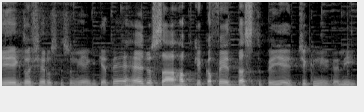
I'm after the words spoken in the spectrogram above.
ये एक दो शेर उसके सुनिए कि कहते हैं, है जो साहब के कफ़े दस्त पे ये चिकनी डली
